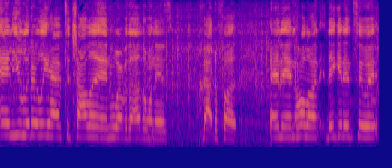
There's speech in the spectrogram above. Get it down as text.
and you literally have T'Challa and whoever the other one is about to fuck. And then hold on, they get into it.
